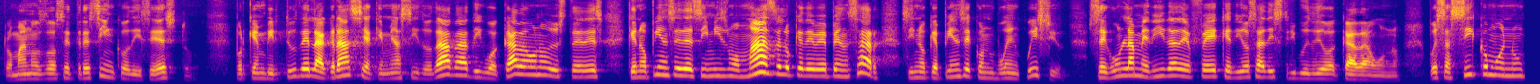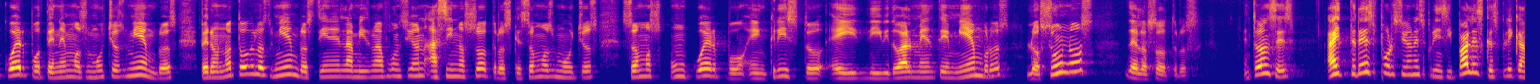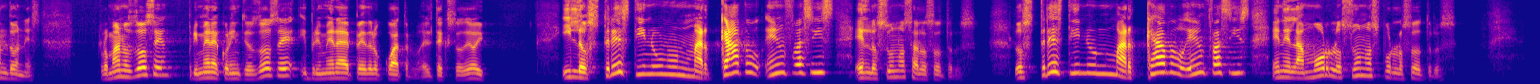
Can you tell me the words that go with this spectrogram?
Romanos 12, 3, 5 dice esto, porque en virtud de la gracia que me ha sido dada, digo a cada uno de ustedes que no piense de sí mismo más de lo que debe pensar, sino que piense con buen juicio, según la medida de fe que Dios ha distribuido a cada uno. Pues así como en un cuerpo tenemos muchos miembros, pero no todos los miembros tienen la misma función, así nosotros, que somos muchos, somos un cuerpo en Cristo e individualmente miembros los unos de los otros. Entonces, hay tres porciones principales que explican dones. Romanos 12, 1 Corintios 12 y 1 de Pedro 4, el texto de hoy. Y los tres tienen un marcado énfasis en los unos a los otros. Los tres tienen un marcado énfasis en el amor los unos por los otros.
